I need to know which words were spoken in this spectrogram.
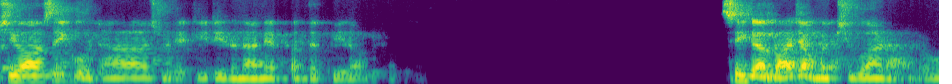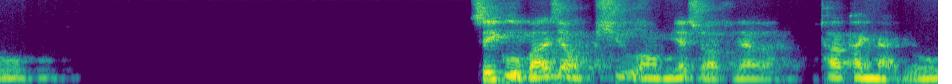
ဖြူအောင်စိတ်ကိုထားဆိုတဲ့ဒီဒေသနာနဲ့ပတ်သက်ပြီးတော့စိတ်ကဘာကြောင့်မဖြူရတာလို့စိတ်ကိုဘာကြောင့်ဖြူအောင်မြတ်စွာဘုရားကထားခိုင်းတာလို့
